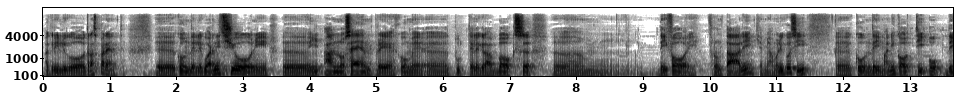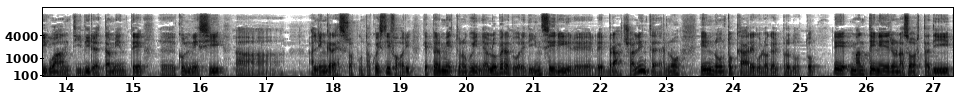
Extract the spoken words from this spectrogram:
acrilico trasparente, eh, con delle guarnizioni, eh, hanno sempre come eh, tutte le glove box ehm, dei fori frontali, chiamiamoli così, eh, con dei manicotti o dei guanti direttamente eh, connessi a, all'ingresso appunto a questi fori che permettono quindi all'operatore di inserire le braccia all'interno e non toccare quello che è il prodotto e mantenere una sorta di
